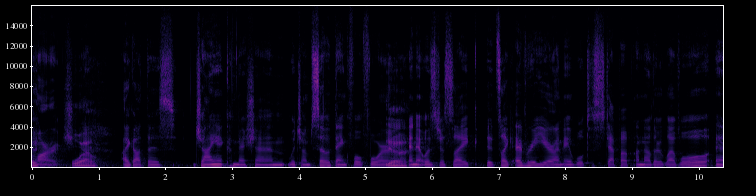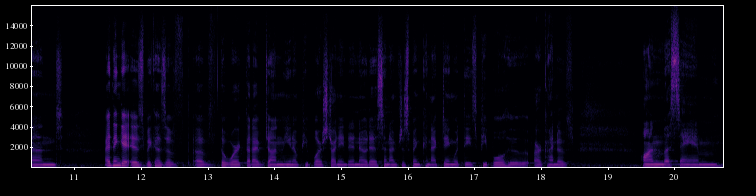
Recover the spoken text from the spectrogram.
way. March. Wow. I got this giant commission, which I'm so thankful for. Yeah. And it was just like, it's like every year I'm able to step up another level. And I think it is because of, of the work that I've done. You know, people are starting to notice, and I've just been connecting with these people who are kind of on the same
